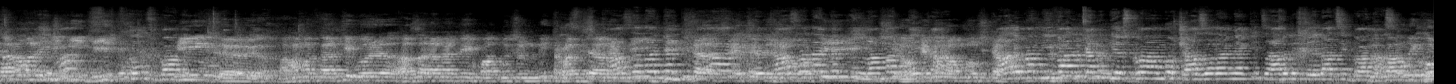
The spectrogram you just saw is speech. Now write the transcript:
Կարող է մի գիր, Հենց բան մի համակարգի, որը հազարամյակների պատմություն ունի, Կարող եմ մի վարկյանում ես քո ամբողջ հազարամյակից ավելի խելացի բան Կարող եք քո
